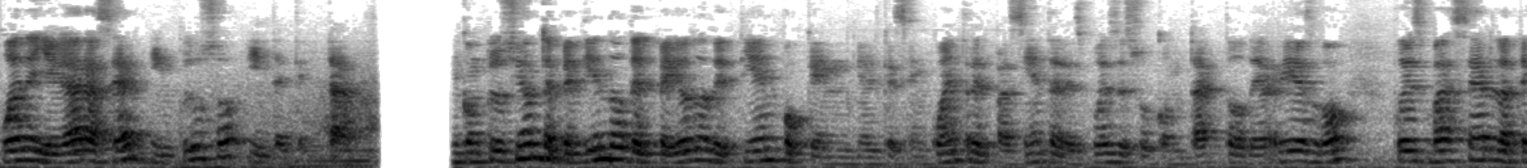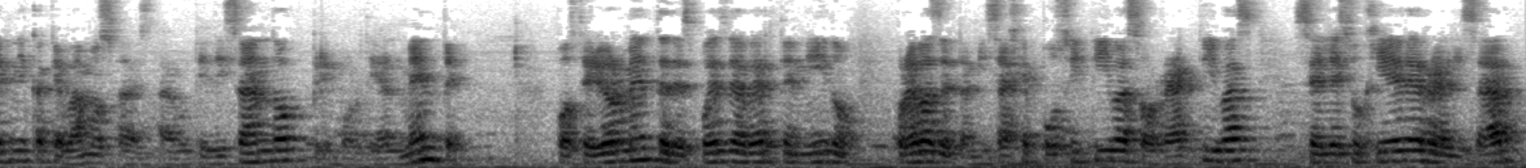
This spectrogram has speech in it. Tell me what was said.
puede llegar a ser incluso indetectable. En conclusión, dependiendo del periodo de tiempo que en el que se encuentre el paciente después de su contacto de riesgo, pues va a ser la técnica que vamos a estar utilizando primordialmente. Posteriormente, después de haber tenido pruebas de tamizaje positivas o reactivas, se le sugiere realizar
